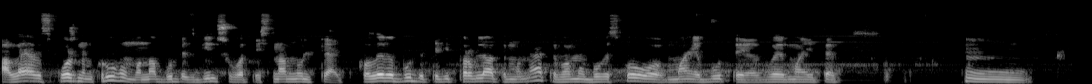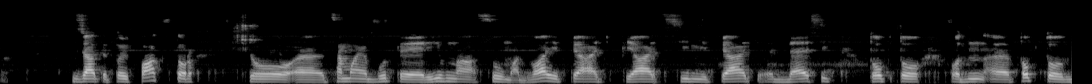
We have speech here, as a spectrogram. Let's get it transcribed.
Але з кожним кругом вона буде збільшуватись на 0,5. Коли ви будете відправляти монети, вам обов'язково має бути, ви маєте взяти той фактор, що е, це має бути рівна сума 2,5, 5, 7,5, 10. Тобто, одн, е, тобто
